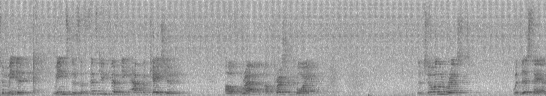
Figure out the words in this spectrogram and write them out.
to meet it, means there's a 50-50 application of grab a pressure point, the two on the wrist with this hand,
